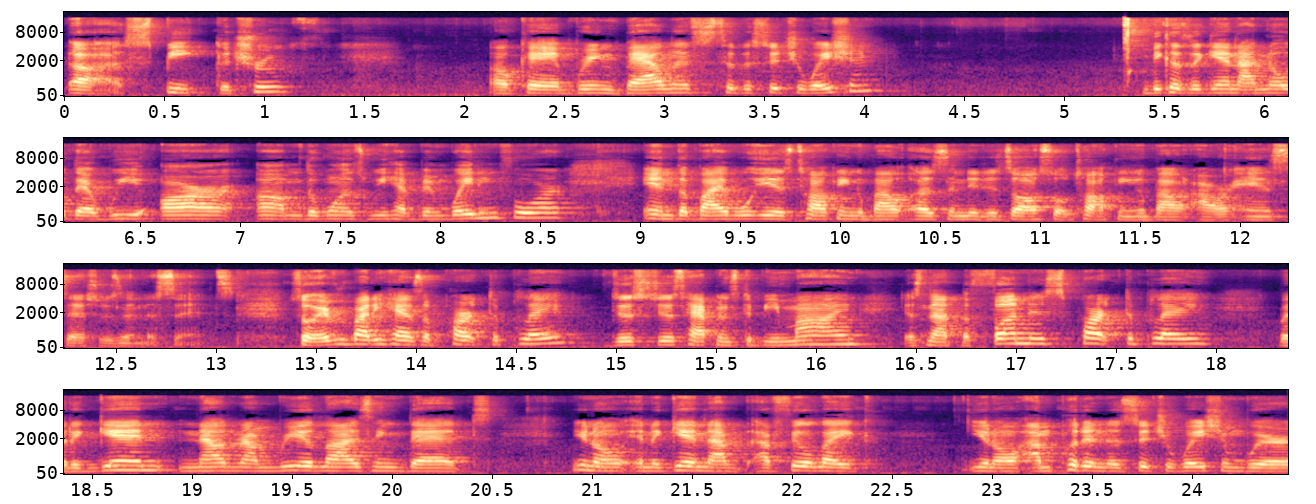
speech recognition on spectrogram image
uh, speak the truth okay, and bring balance to the situation. Because again, I know that we are um, the ones we have been waiting for, and the Bible is talking about us, and it is also talking about our ancestors in a sense. So everybody has a part to play. This just happens to be mine. It's not the funnest part to play, but again, now that I'm realizing that, you know, and again, I, I feel like, you know, I'm put in a situation where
